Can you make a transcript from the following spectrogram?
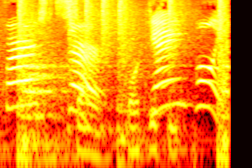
First serve. Game point.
